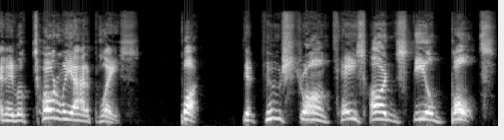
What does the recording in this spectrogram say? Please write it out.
and they look totally out of place, but they're two strong case hardened steel bolts,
